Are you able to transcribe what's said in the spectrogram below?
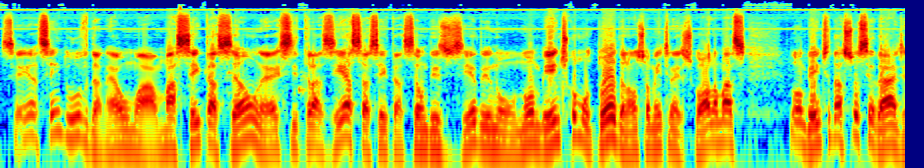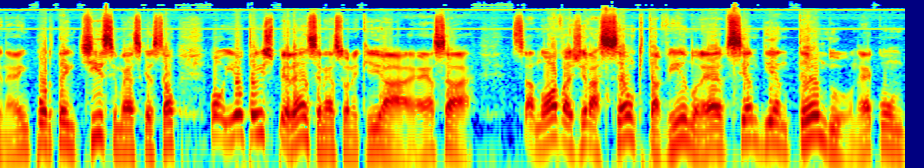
Sem, sem dúvida, né? Uma, uma aceitação, né? Se trazer essa aceitação desde cedo e no, no ambiente como um todo, não somente na escola, mas no ambiente da sociedade, né? É importantíssima essa questão. Bom, e eu tenho esperança, né, Sônia, que a, essa, essa nova geração que está vindo, né, se ambientando, né, com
